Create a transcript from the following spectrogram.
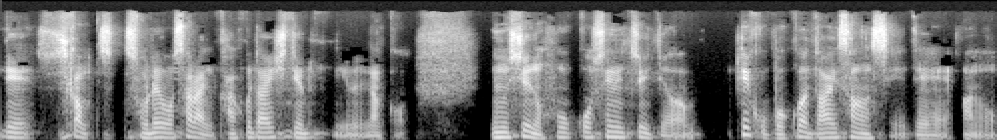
で、しかもそれをさらに拡大してるっていう、なんか、MC の方向性については、結構僕は大賛成で、あの、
